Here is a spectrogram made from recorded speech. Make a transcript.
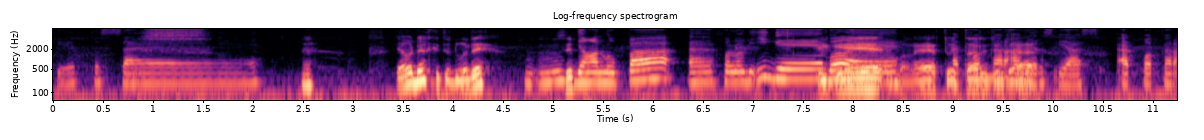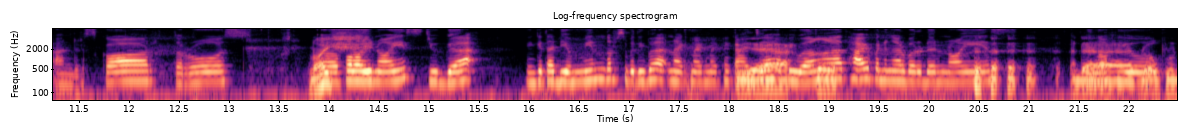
gitu say Eh, ya udah gitu dulu deh Mm-mm. Sip. jangan lupa eh, follow di IG, IG boleh boleh Twitter at juga unders yes at podcar underscore terus noise eh, follow di noise juga yang kita diemin terus tiba-tiba naik naik naik naik aja Iya, happy banget. Hai pendengar baru dari noise. Ada we love you.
